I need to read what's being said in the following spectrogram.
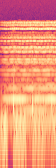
うん。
